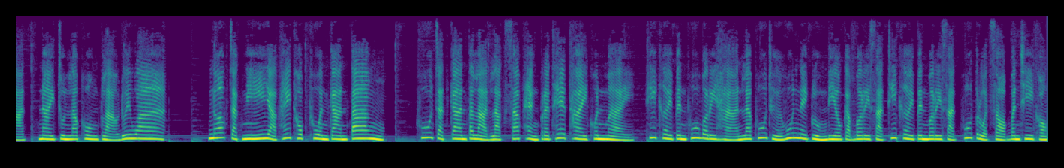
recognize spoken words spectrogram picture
าท นายจุลพงศ์กล่าวด้วยว่า นอกจากนี้อยากให้ทบทวนการตั้ง ผู้จัดการตลาดหลักทรัพย์แห่งประเทศไทยคนใหม่ ที่เคยเป็นผู้บริหารและผู้ถือหุ้นในกลุ่มเดียวกับบริษัทที่เคยเป็นบริษัทผู้ตรวจสอบบัญชีของ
